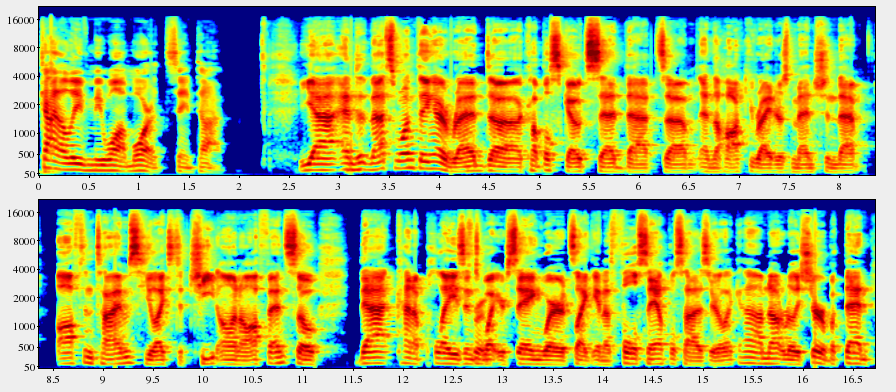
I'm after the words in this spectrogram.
kind of leaving me want more at the same time. Yeah, and that's one thing I read. Uh, a couple scouts said that, um, and the hockey writers mentioned that oftentimes he likes to cheat on offense. So that kind of plays into True. what you're saying, where it's like in a full sample size, you're like, oh, I'm not really sure. But then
